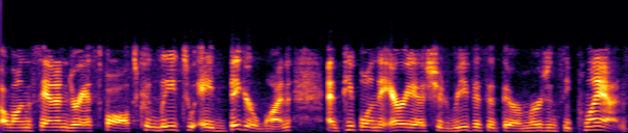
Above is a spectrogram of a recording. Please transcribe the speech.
along the San Andreas Fault could lead to a bigger one, and people in the area should revisit their emergency plans.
